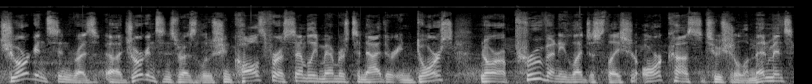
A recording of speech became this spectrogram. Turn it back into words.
Jorgensen res, uh, Jorgensen's resolution calls for Assembly members to neither endorse nor approve any legislation or constitutional amendments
